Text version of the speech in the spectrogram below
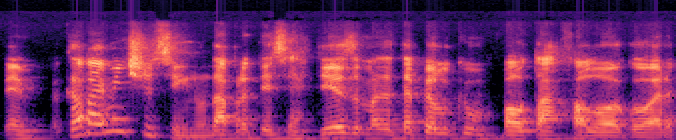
é, claramente sim, não dá para ter certeza, mas até pelo que o Baltar falou agora.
